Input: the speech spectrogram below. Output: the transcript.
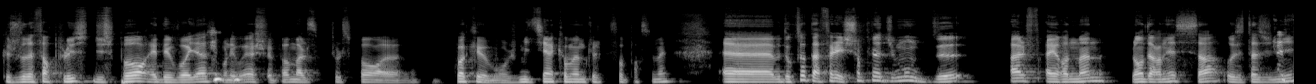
que je voudrais faire plus, du sport et des voyages. Bon, les voyages, je fais pas mal, c'est plutôt le sport. Quoique, bon, je m'y tiens quand même quelques fois par semaine. Euh, donc toi, tu as fait les championnats du monde de Half Ironman l'an dernier, c'est ça, aux États-Unis.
